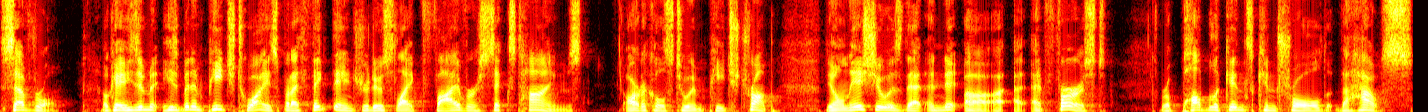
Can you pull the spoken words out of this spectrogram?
several. Okay, he's been, he's been impeached twice, but I think they introduced like five or six times articles to impeach Trump. The only issue is that uh, at first Republicans controlled the House,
